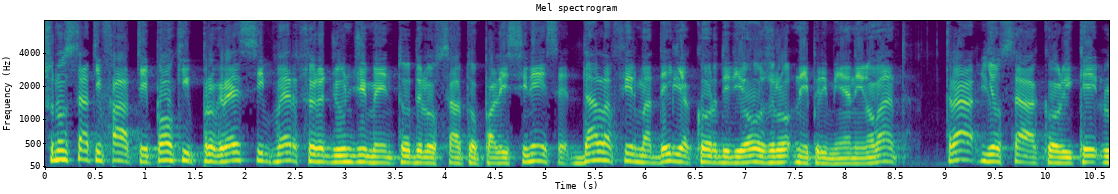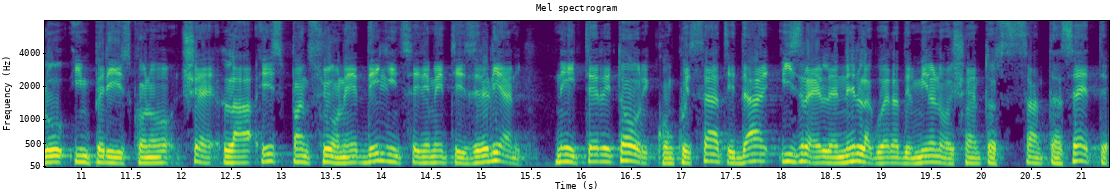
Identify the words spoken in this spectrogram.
sono stati fatti pochi progressi verso il raggiungimento dello Stato palestinese dalla firma degli accordi di Oslo nei primi anni 90. Tra gli ostacoli che lo impediscono c'è la espansione degli insediamenti israeliani nei territori conquistati da Israele nella guerra del 1967.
